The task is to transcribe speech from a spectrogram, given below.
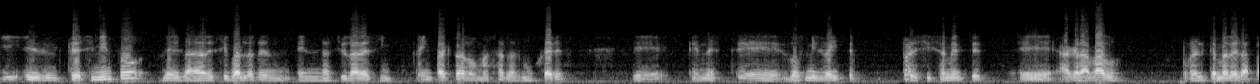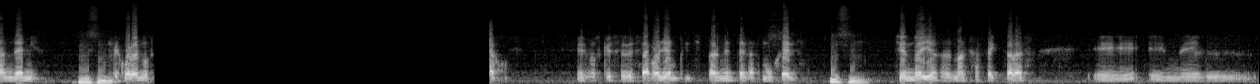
Y el crecimiento de la desigualdad en, las ciudades ha impactado más a las mujeres eh, en este 2020, precisamente eh, agravado por el tema de la pandemia. Recuerden en los que se desarrollan principalmente las mujeres, siendo ellas las más afectadas eh, en, el,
